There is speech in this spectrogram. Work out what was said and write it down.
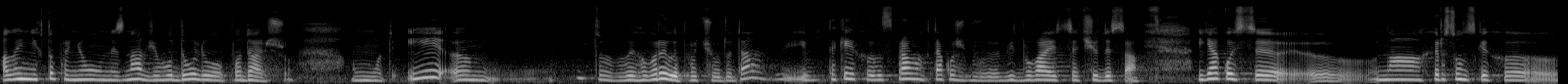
але ніхто про нього не знав його долю подальшу. От. І ем, то ви говорили про чудо, да? і в таких справах також відбуваються чудеса. Якось е, на херсонських е, е,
